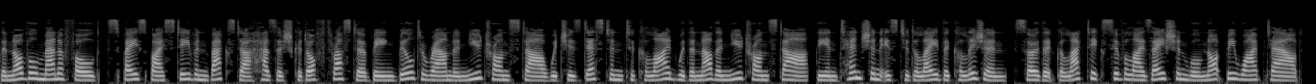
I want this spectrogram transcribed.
The novel Manifold, Space by Stephen Baxter has a Shkadov thruster being built around a neutron star which is destined to collide with another neutron star. The intention is to delay the collision, so that galactic civilization will not be wiped out.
